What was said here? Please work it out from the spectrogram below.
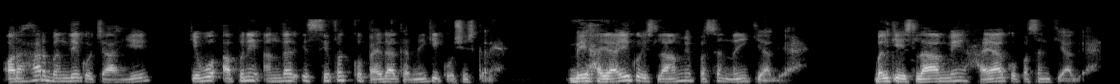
اور ہر بندے کو چاہیے کہ وہ اپنے اندر اس صفت کو پیدا کرنے کی کوشش کرے۔ بے حیائی کو اسلام میں پسند نہیں کیا گیا ہے، بلکہ اسلام میں حیا کو پسند کیا گیا ہے۔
